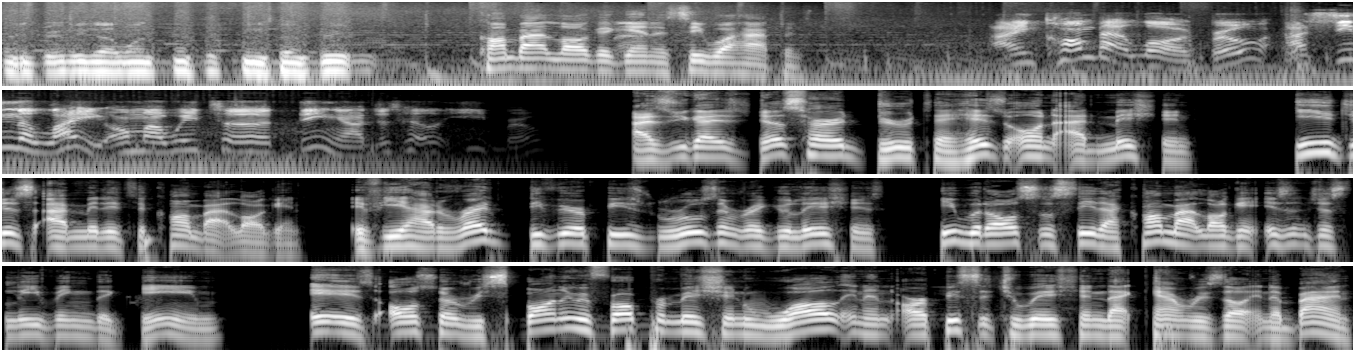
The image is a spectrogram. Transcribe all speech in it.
We got one ten fifteen seven three. Combat log again and see what happens. I ain't combat log, bro. I seen the light on my way to thing. I just held E, bro. As you guys just heard, due to his own admission, he just admitted to combat logging. If he had read DVRP's rules and regulations, he would also see that combat logging isn't just leaving the game, it is also responding without permission while in an RP situation that can result in a ban.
